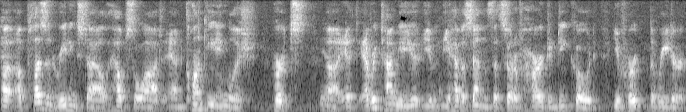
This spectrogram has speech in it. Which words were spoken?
a, a pleasant reading style helps a lot, and clunky English hurts. Yeah. Uh, it, every time you, you you have a sentence that's sort of hard to decode, you've hurt the reader,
